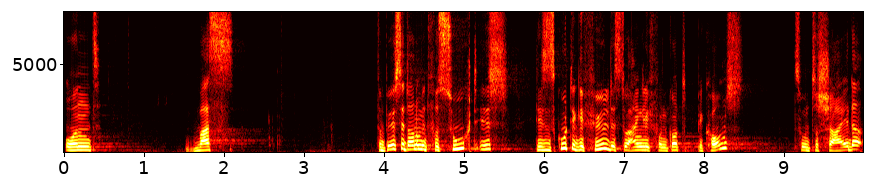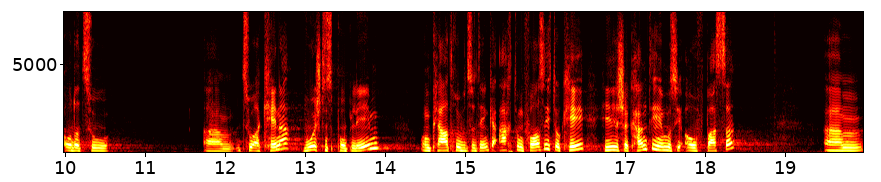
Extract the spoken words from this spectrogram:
Und was der Böse da damit versucht, ist, dieses gute Gefühl, das du eigentlich von Gott bekommst, zu unterscheiden oder zu ähm, zu erkennen, wo ist das Problem und klar darüber zu denken, Achtung, Vorsicht, okay, hier ist eine Kante, hier muss ich aufpassen. Ähm,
